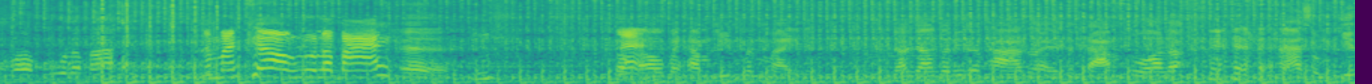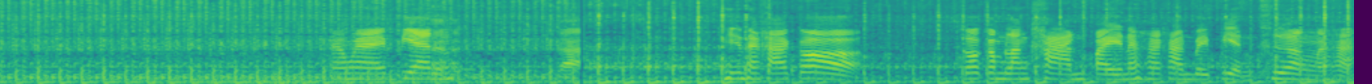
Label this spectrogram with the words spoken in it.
รื่องออกรูระบายน้ำมันเครื่องออกรูระบาย เออและต้องเอาไปทำลิ้นมันใหม่เดี๋ยวจะเอาตัวนี้ก็ทาด้วยเป็นสามตัวแล้วทาสมคิดทำไงเปลี่ยนจ้ะนี่นะคะก็ก็กำลังคานไปนะคะคานไปเปลี่ยนเครื่องนะคะ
